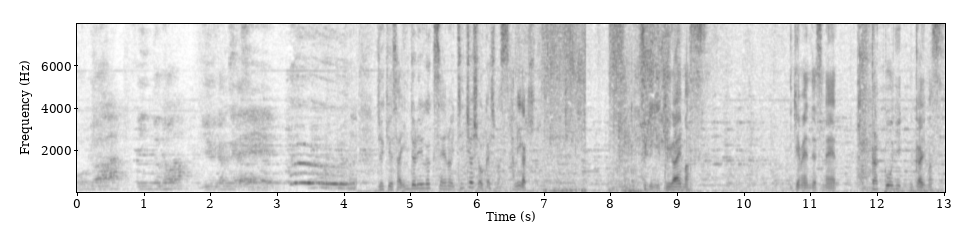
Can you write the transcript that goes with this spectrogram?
僕はインドの留学生。19歳インド留学生の一日を紹介します。歯磨き。次に着替えます。イケメンですね。学校に向かいます。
